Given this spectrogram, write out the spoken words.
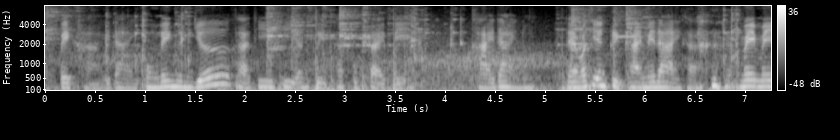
กไปขายได้ คงได้เงินเยอะค่ะที่ที่อังกฤษถ้าปุกใส่ไปขายได้เนาะแต่ว่าที่อังกฤษขายไม่ได้ค่ะ ไม่ไม่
